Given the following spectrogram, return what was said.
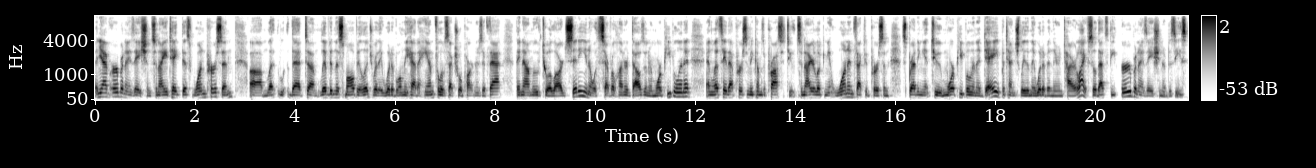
Then you have urbanization. So now you take this one person um, let, that um, lived in this small village where they would have only had a handful of sexual partners, if that. They now move to a large city, you know, with several hundred thousand or more people in it. And let's say that person becomes a prostitute. So now you're looking at one infected person spreading it to more people in a day potentially than they would have in their entire life. So that's the urbanization of disease.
